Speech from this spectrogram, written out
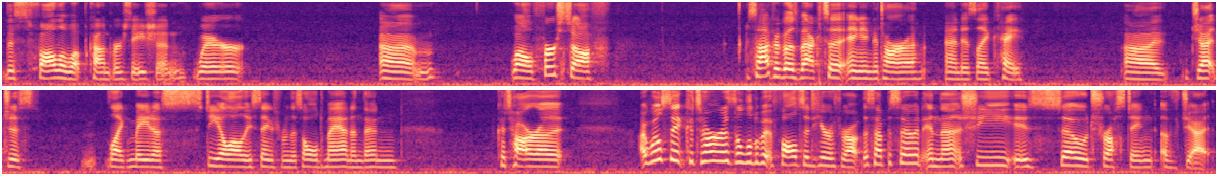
this follow-up conversation where um well first off Sokka goes back to Aang and Katara and is like, "Hey, uh, Jet just like made us steal all these things from this old man," and then Katara. I will say Katara is a little bit faulted here throughout this episode in that she is so trusting of Jet.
